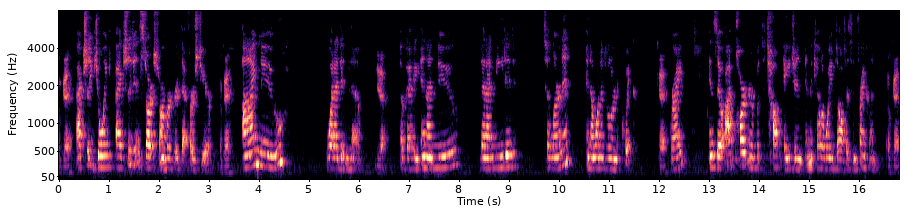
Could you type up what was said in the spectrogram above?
okay, I actually joined. I actually didn't start Stormberg Group that first year. okay, I knew what I didn't know. Yeah. Okay, and I knew that I needed to learn it, and I wanted to learn it quick. Okay. Right. And so I partnered with the top agent in the Keller Williams office in Franklin, okay,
